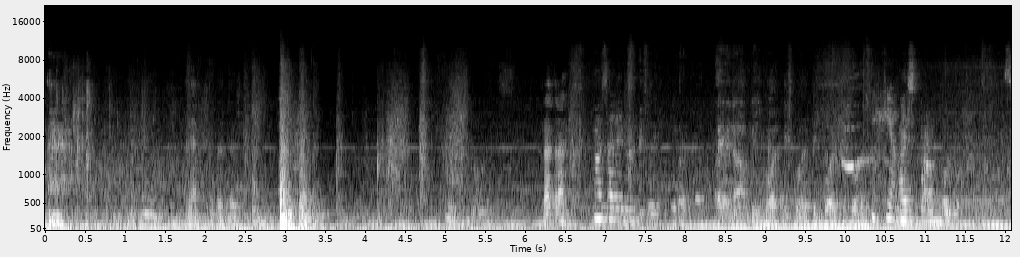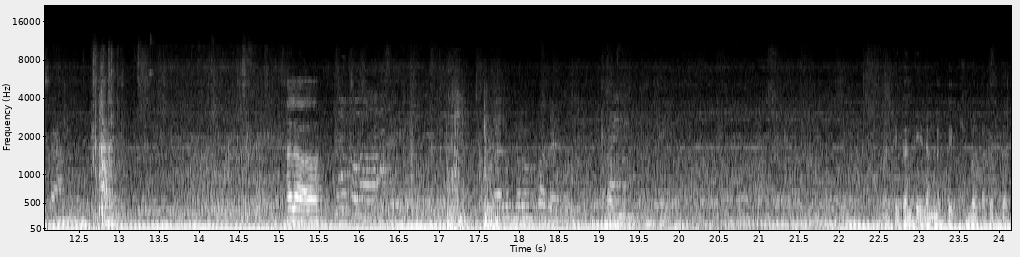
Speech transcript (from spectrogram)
Ayan, ito, ito. Tara, tara. Masali lang. Ayan na, fishball, fishball, fishball, fishball. Ikyam. May scramble. Scramble. Hello. Tagalog naman pala. eh. Kanti-kanti lang nagpipishball katutod.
